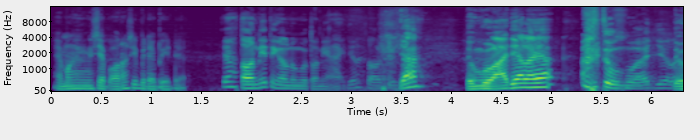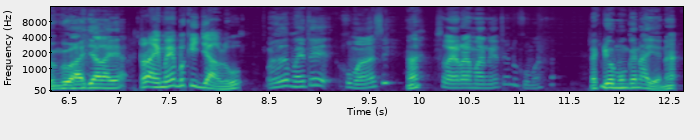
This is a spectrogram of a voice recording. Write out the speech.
emang siap orang sih beda-beda Ya, Tony tinggal nunggu Tony aja soal cinta. Ya, tunggu aja lah ya. Tunggu aja lah. Tunggu aja lah ya. terus emangnya beki jalu Eh, main teh kumaha sih? Hah? Selera mana itu nu kumaha? Rek dia mungkin aja nak.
